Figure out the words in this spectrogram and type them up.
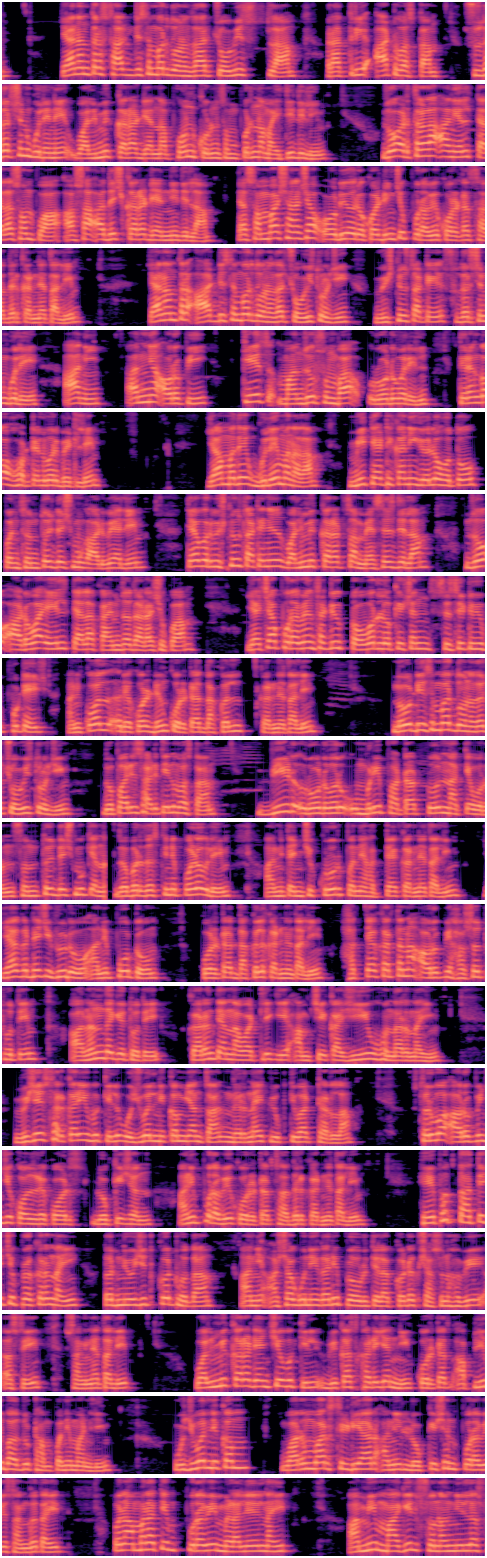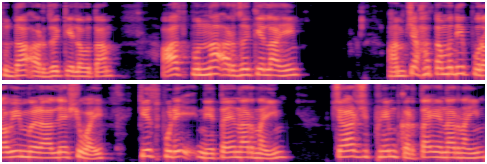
यानंतर सात डिसेंबर दोन हजार चोवीसला रात्री आठ वाजता सुदर्शन गुलेने वाल्मिक कराड यांना फोन करून संपूर्ण माहिती दिली. जो अडथळा आणेल त्याला संपवा असा आदेश कराड यांनी दिला. या संभाषणाच्या ऑडिओ रेकॉर्डिंगचे पुरावे कोर्टात सादर करण्यात आले. यानंतर आठ डिसेंबर दोन हजार चोवीस रोजी विष्णू चाटे सुदर्शन गुले आणि अन्य आरोपी केज मांजूरसुंबा रोडवरील तिरंगा हॉटेलवर भेटले. यामध्ये गुले म्हणाला मी त्या ठिकाणी गेलो होतो पण संतोष देशमुख आडवे आले. त्यावर विष्णू चाटेने वाल्मिक कराडचा मेसेज दिला. जो आडवा येईल त्याला कायमचा धडा शिकवा. याच्या पुराव्यांसाठी tower location C C T V footage आणि कॉल रेकॉर्डिंग कोर्टात दाखल करण्यात आले. नऊ डिसेंबर दोन हजार चोवीस रोजी दुपारी साडेतीन वाजता बीड रोडवर उमरी फाटा टोल नाक्यावरून संतोष देशमुख यांना जबरदस्तीने पळवले आणि त्यांची क्रूरपणे हत्या करण्यात आली. या घटनेचे व्हिडिओ आणि फोटो कोर्टात दाखल करण्यात आले. हत्या करताना आरोपी हसत होते आनंद घेत होते कारण त्यांना वाटले की आमचे काहीही होणार नाही. विशेष सरकारी वकील उज्ज्वल निकम यांचा निर्णायक युक्तिवाद ठरला. सर्व आरोपींचे कॉल रेकॉर्ड्स लोकेशन आणि पुरावे कोर्टात सादर करण्यात आले. हे फक्त हत्येचे प्रकरण नाही तर नियोजित कट होता. आणि अशा गुन्हेगारी प्रवृत्तीला कडक शासन हवे असे सांगण्यात आले. वाल्मिक कराड यांचे वकील विकास खाडे यांनी कोर्टात आपली बाजू ठामपणे मांडली. उज्ज्वल निकम वारंवार सी डी आर आणि लोकेशन पुरावे सांगत आहेत पण आम्हाला ते पुरावे मिळालेले नाहीत. आम्ही मागील सुनावणीला सुद्धा अर्ज केला होता. आज पुन्हा अर्ज केला आहे. आमच्या हातामध्ये पुरावे मिळाल्याशिवाय केस पुढे नेता येणार नाही. चार्ज फ्रेम करता येणार नाही.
